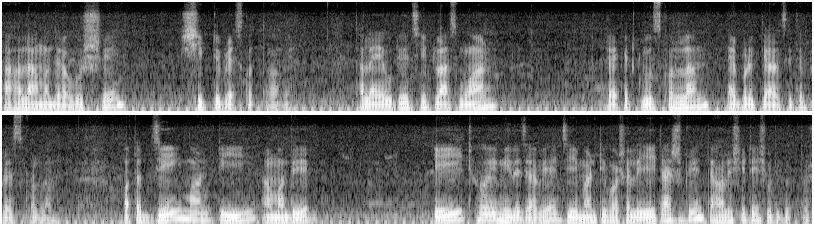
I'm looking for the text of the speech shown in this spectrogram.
তাহলে আমাদের অবশ্যই শিফটে প্রেস করতে হবে। তাহলে উঠিয়েছি প্লাস ওয়ান ব্র্যাকেট ক্লোজ করলাম, এরপরে ক্যালসিতে প্রেস করলাম। অর্থাৎ যেই মানটি আমাদের এইট হয়ে মিলে যাবে, যে মানটি বসালে এইট আসবে, তাহলে সেটাই সঠিক উত্তর।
